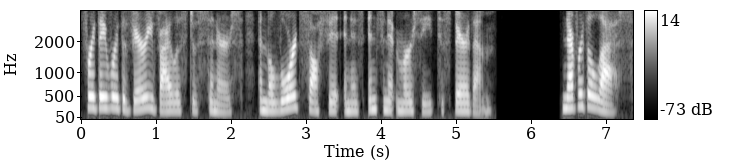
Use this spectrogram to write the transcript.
For they were the very vilest of sinners, and the Lord saw fit in his infinite mercy to spare them. Nevertheless,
